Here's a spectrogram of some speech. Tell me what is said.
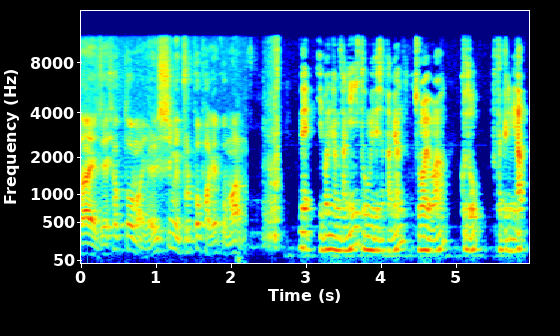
자 이제 혁도 막 열심히 불법 하겠구만. 네, 이번 영상이 도움이 되셨다면 좋아요와 구독 부탁드립니다.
